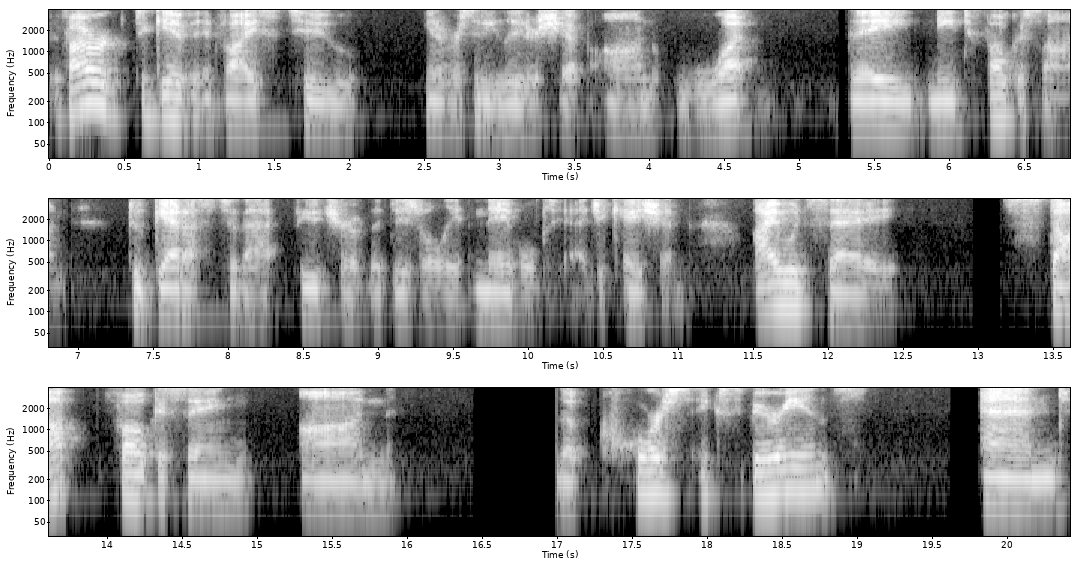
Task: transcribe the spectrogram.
If I were to give advice to university leadership on what they need to focus on to get us to that future of the digitally enabled education, I would say stop focusing on the course experience and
